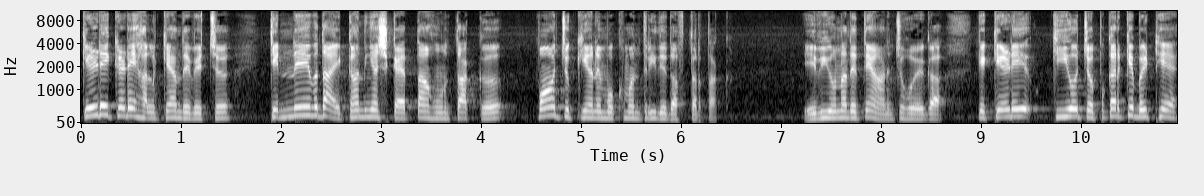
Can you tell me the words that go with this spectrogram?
ਕਿਹੜੇ-ਕਿਹੜੇ ਹਲਕਿਆਂ ਦੇ ਵਿੱਚ ਕਿੰਨੇ ਵਿਧਾਇਕਾਂ ਦੀਆਂ ਸ਼ਿਕਾਇਤਾਂ ਹੁਣ ਤੱਕ ਪਹੁੰਚ ਚੁੱਕੀਆਂ ਨੇ ਮੁੱਖ ਮੰਤਰੀ ਦੇ ਦਫ਼ਤਰ ਤੱਕ? ਇਹ ਵੀ ਉਹਨਾਂ ਦੇ ਧਿਆਨ 'ਚ ਹੋਏਗਾ ਕਿ ਕਿਹੜੇ, ਕੀ ਉਹ ਚੁੱਪ ਕਰਕੇ ਬੈਠੇ ਐ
